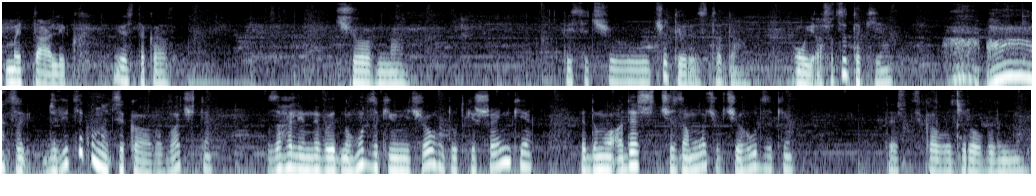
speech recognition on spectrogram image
Металік. І ось така чорна. 1400, так. Да. Ой, а що це таке? А, це дивіться, як воно цікаво, бачите? Взагалі не видно гудзиків, нічого, тут кишеньки. Я думаю, а де ж чи замочок, чи гудзики? Теж цікаво зроблено.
